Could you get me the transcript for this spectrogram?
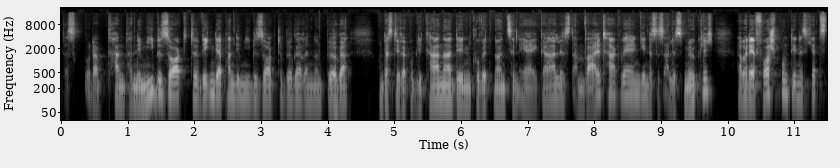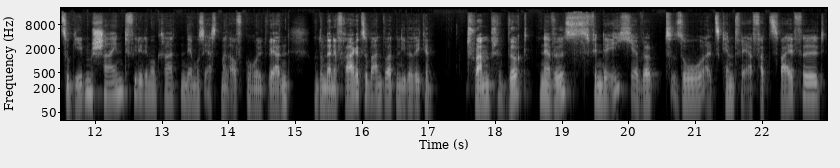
das oder Pan Pandemie besorgte, wegen der Pandemie besorgte Bürgerinnen und Bürger und dass die Republikaner, denen Covid-19 eher egal ist, am Wahltag wählen gehen. Das ist alles möglich. Aber der Vorsprung, den es jetzt zu geben scheint für die Demokraten, der muss erstmal aufgeholt werden. Und um deine Frage zu beantworten, liebe Rike, Trump wirkt nervös, finde ich. Er wirkt so, als kämpfe er verzweifelt,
